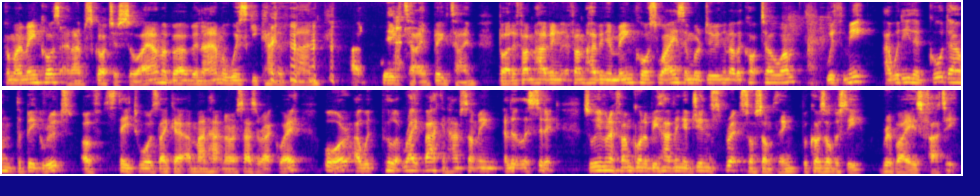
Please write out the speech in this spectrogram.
For my main course, and I'm Scottish, so I am a bourbon, I am a whiskey kind of man, uh, big time, big time. But if I'm having if I'm having a main course wise, and we're doing another cocktail one with me, I would either go down the big route of stay towards like a, a Manhattan or a Sazerac way, or I would pull it right back and have something a little acidic. So even if I'm going to be having a gin spritz or something, because obviously ribeye is fatty,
